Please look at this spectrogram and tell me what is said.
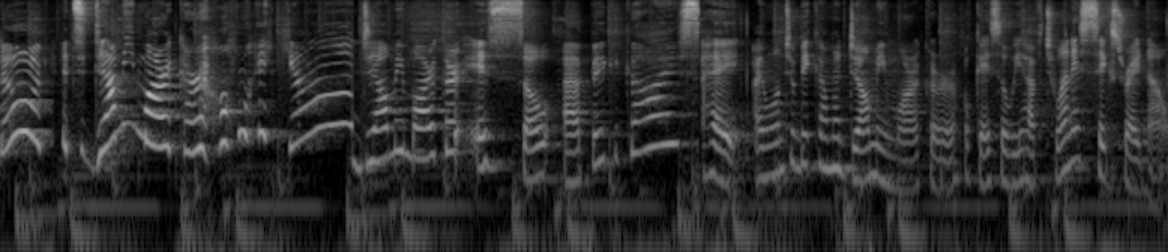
look, it's dummy marker. Oh my god. Dummy marker is so epic, guys. Hey, I want to become a dummy marker. Okay, so we have 26 right now.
